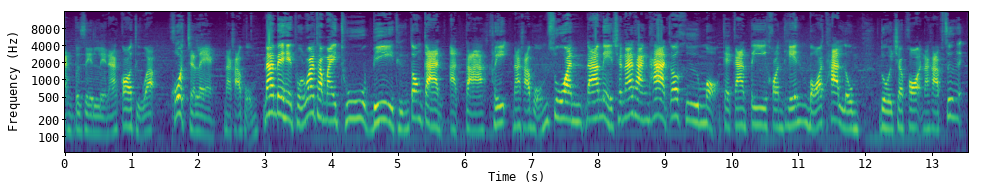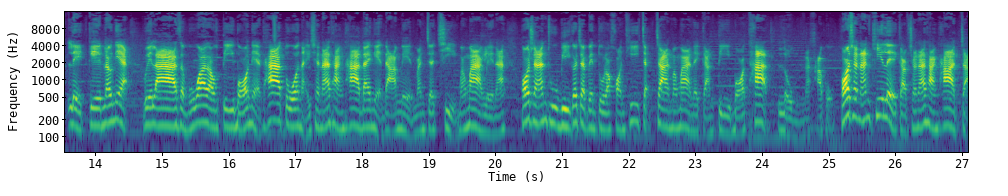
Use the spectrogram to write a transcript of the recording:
5,000%เลยนะ ก็ถือว่า โคตรจะแรงนะครับผม นั่นเป็นเหตุผลว่าทำไม 2B ถึงต้องการอัตราคลินะครับผม ส่วนดาเมจชนะทางธาตุก็คือเหมาะแก่การตีคอนเทนต์บอสธาตุลมโดยเฉพาะนะครับ ซึ่งเลดเกมแล้วเนี่ย เวลาสมมุติว่าเราตีบอสเนี่ย ถ้าตัวไหนชนะทางธาได้เนี่ย ดาเมจมันจะฉีกมาก ๆ เลยนะ เพราะฉะนั้น 2B ก็จะเป็นตัวละครที่จัดจ้านมาก ๆ ในการตีบอสธาตุลมนะครับผม เพราะฉะนั้นคีเลดกับชนะทางธาจะ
